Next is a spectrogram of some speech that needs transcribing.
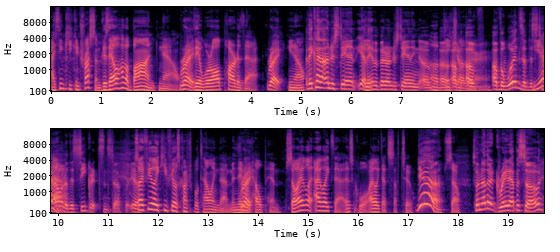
I think he can trust them because they all have a bond now. Right. They were all part of that. Right. You know. They kind of understand. Yeah, they have a better understanding of Of of, each of, of, other. of the woods of this Yeah. town, of the secrets and stuff. But yeah. So I feel like he feels comfortable telling them, and they would help him. So I like I like that. It's cool. I like that stuff too. yeah. So So another great episode.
